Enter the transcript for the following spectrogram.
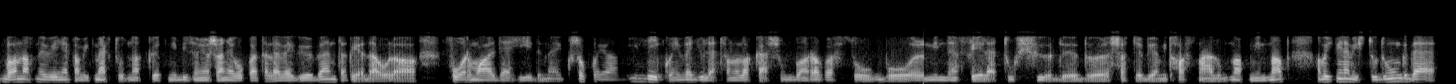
vannak növények, amik meg tudnak kötni bizonyos anyagokat a levegőben, tehát például a formaldehid, meg sok olyan illékony vegyület van a lakásunkban, ragasztókból, mindenféle tusfürdőből, stb., amit használunk nap mint nap, amit mi nem is tudunk, de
